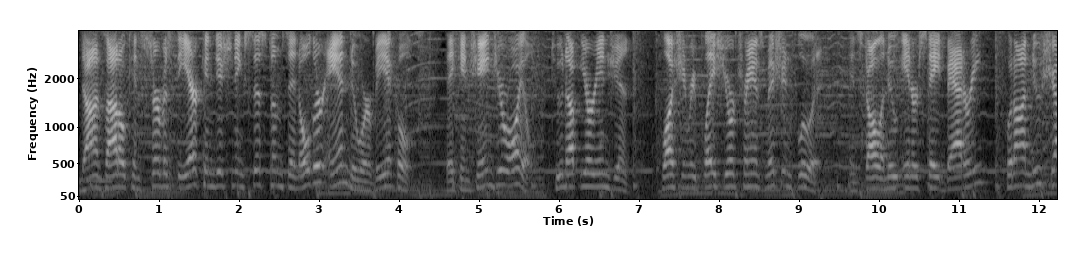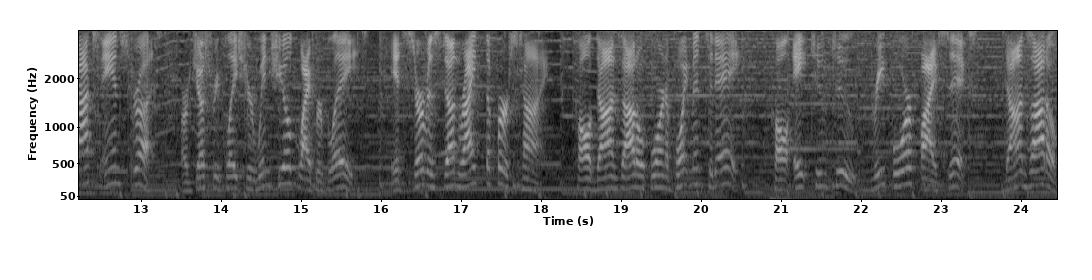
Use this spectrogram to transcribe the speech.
Don's Auto can service the air conditioning systems in older and newer vehicles. They can change your oil, tune up your engine, flush and replace your transmission fluid, install a new interstate battery, put on new shocks and struts, or just replace your windshield wiper blades. It's service done right the first time. Call Don's Auto for an appointment today. Call 822 3456. Don's Auto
